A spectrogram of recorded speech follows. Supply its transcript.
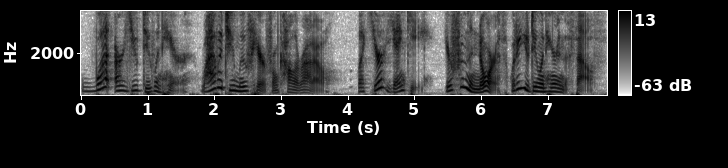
what are you doing here? Why would you move here from Colorado? Like, you're a Yankee. You're from the North. What are you doing here in the South?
